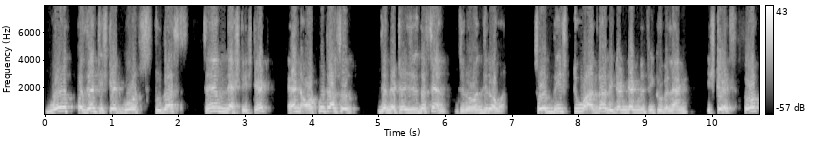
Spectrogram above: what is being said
both present state goes to the same next state and output also generated is the same 0 1 0 1 so these two are the redundant means equivalent states. So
